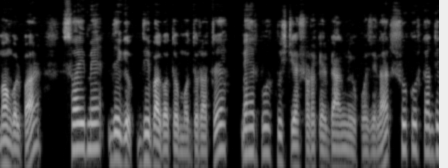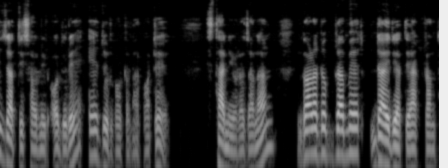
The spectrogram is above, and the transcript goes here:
মঙ্গলবার ছয় মে দিবাগত মধ্যরাতে মেহেরপুর কুষ্টিয়া সড়কের গাংনী উপজেলার শুকুরকান্দি যাত্রী ছাউনির অদূরে এ দুর্ঘটনা ঘটে। স্থানীয়রা জানান গাড়াডব গ্রামের ডায়রিয়াতে আক্রান্ত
